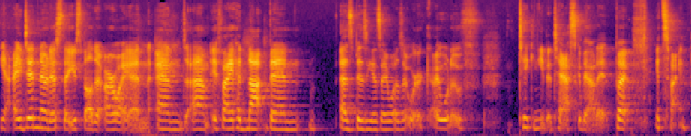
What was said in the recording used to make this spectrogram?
Yeah, I did notice that you spelled it R Y N, and um, if I had not been as busy as I was at work, I would have taken you to task about it, but it's fine.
